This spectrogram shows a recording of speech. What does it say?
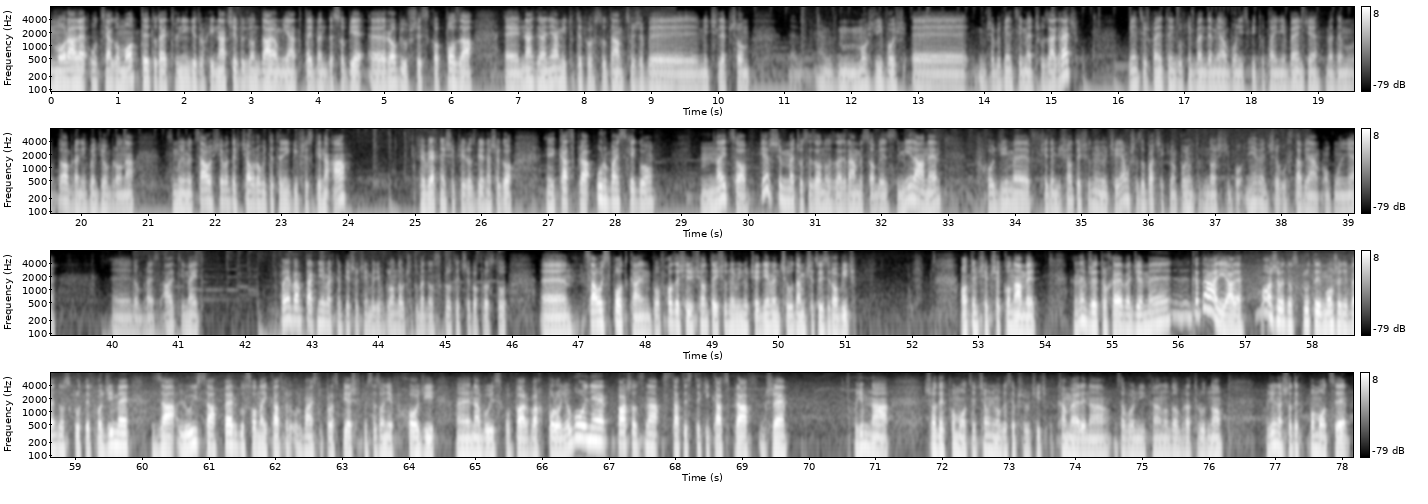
morale u Thiago Motty. Tutaj treningi trochę inaczej wyglądają. Ja tutaj będę sobie e, robił wszystko poza e, nagraniami. Tutaj po prostu dam coś, żeby mieć lepszą e, możliwość, e, żeby więcej meczu zagrać. Więcej już pewnie treningów nie będę miał, bo nic mi tutaj nie będzie. Będę mu... Dobra, niech będzie obrona. Symulujemy całość. Ja będę chciał robić te treningi wszystkie na A, żeby jak najszybciej rozwijać naszego e, Kacpra Urbańskiego. No i co? W pierwszym meczu sezonu zagramy sobie z Milanem. Wchodzimy w 77 minucie. Ja muszę zobaczyć jaki mam poziom trudności, bo nie wiem czy ustawiałem ogólnie. Yy, dobra, jest Ultimate. Powiem wam tak, nie wiem jak ten pierwszy odcinek będzie wyglądał, czy tu będą skróty, czy po prostu e, całość spotkań, bo wchodzę w 77 minucie, nie wiem czy uda mi się coś zrobić. O tym się przekonamy. Najwyżej trochę będziemy gadali, ale może będą skróty, może nie będą skróty. Wchodzimy za Luisa Fergusona i Kacper Urbański po raz pierwszy w tym sezonie wchodzi e, na boisko w barwach Polonii. Ogólnie patrząc na statystyki Kacpra w grze, wchodzimy na środek pomocy. Czemu nie mogę sobie przerzucić kamery na zawodnika? No dobra, trudno. Wchodzimy na środek pomocy.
